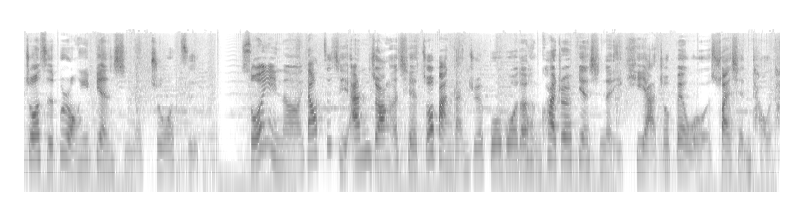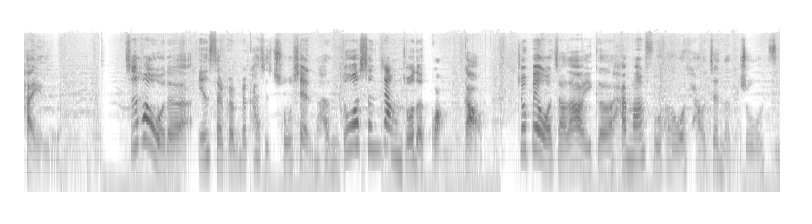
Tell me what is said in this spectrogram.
桌子不容易变形的桌子，所以呢，要自己安装，而且桌板感觉薄薄的，很快就会变形的 IKEA 就被我率先淘汰了。之后我的 Instagram 就开始出现很多升降桌的广告，就被我找到一个还蛮符合我条件的桌子，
